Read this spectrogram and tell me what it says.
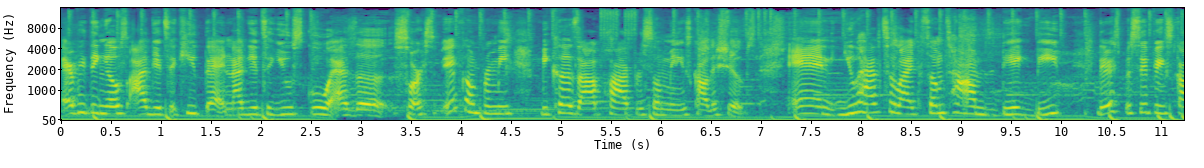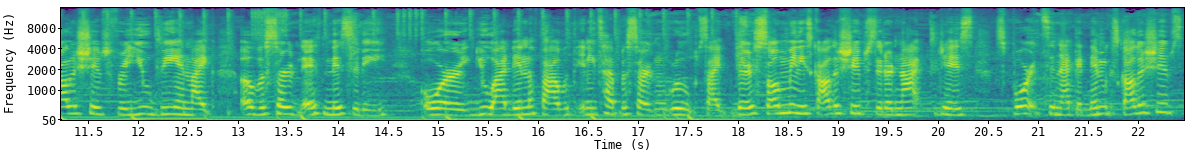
everything else I get to keep that and I get to use school as a source of income for me because I applied for so many scholarships. And you have to like sometimes dig deep there's specific scholarships for you being like of a certain ethnicity or you identify with any type of certain groups. Like there's so many scholarships that are not just sports and academic scholarships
